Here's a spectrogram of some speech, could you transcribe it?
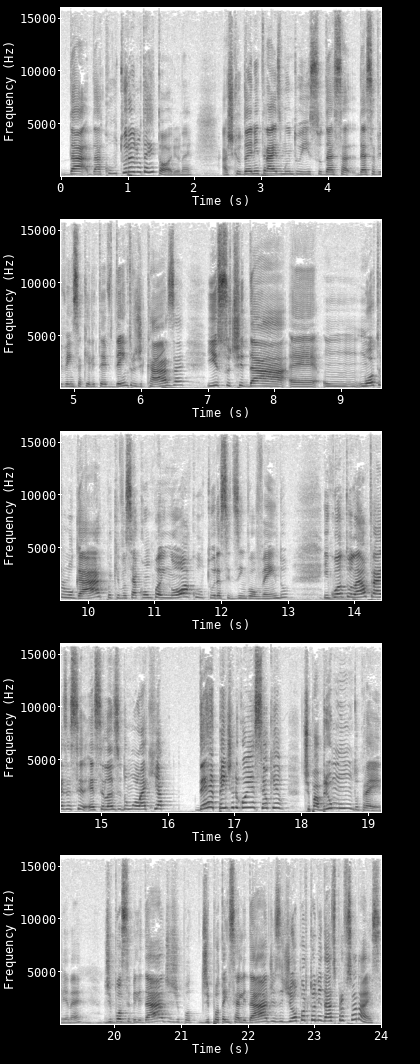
da, da cultura no território, né? Acho que o Dani traz muito isso dessa, dessa vivência que ele teve dentro de casa. Isso te dá é, um, um, outro lugar, porque você acompanhou a cultura se desenvolvendo. Enquanto o Léo traz esse, esse lance do moleque que, de repente, ele conheceu que, tipo, abriu um mundo para ele, né? De possibilidades, de, de potencialidades e de oportunidades profissionais.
